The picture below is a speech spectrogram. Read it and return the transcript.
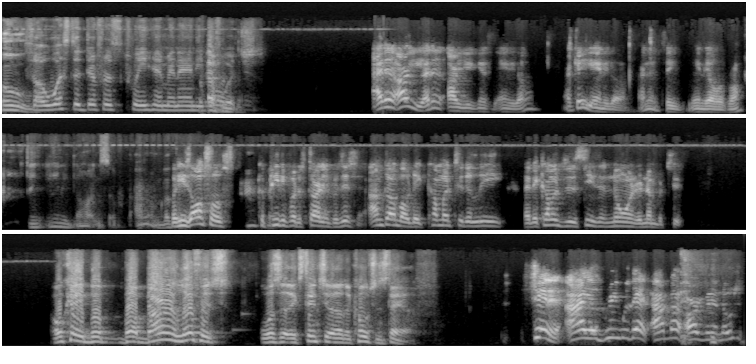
Who? So what's the difference between him and Andy? Dalton? Leftwich. I didn't argue. I didn't argue against Andy Dalton. I gave you Andy Dalton. I didn't say Andy Dalton was wrong. I think Andy Dalton's. a- I don't. But he's also competing for the starting position. I'm talking about they come into the league, like they come into the season knowing they're number two. Okay, but but Byron Leftwich was an extension of the coaching staff. Shannon, I agree with that. I'm not arguing that notion.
